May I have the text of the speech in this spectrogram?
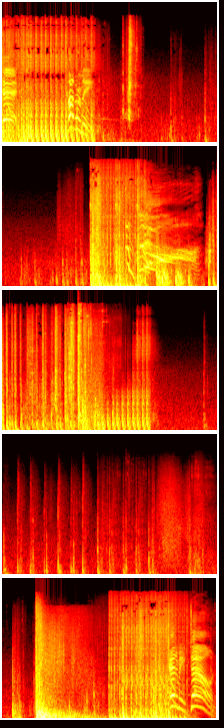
Dead! Cover me! Enemy down!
